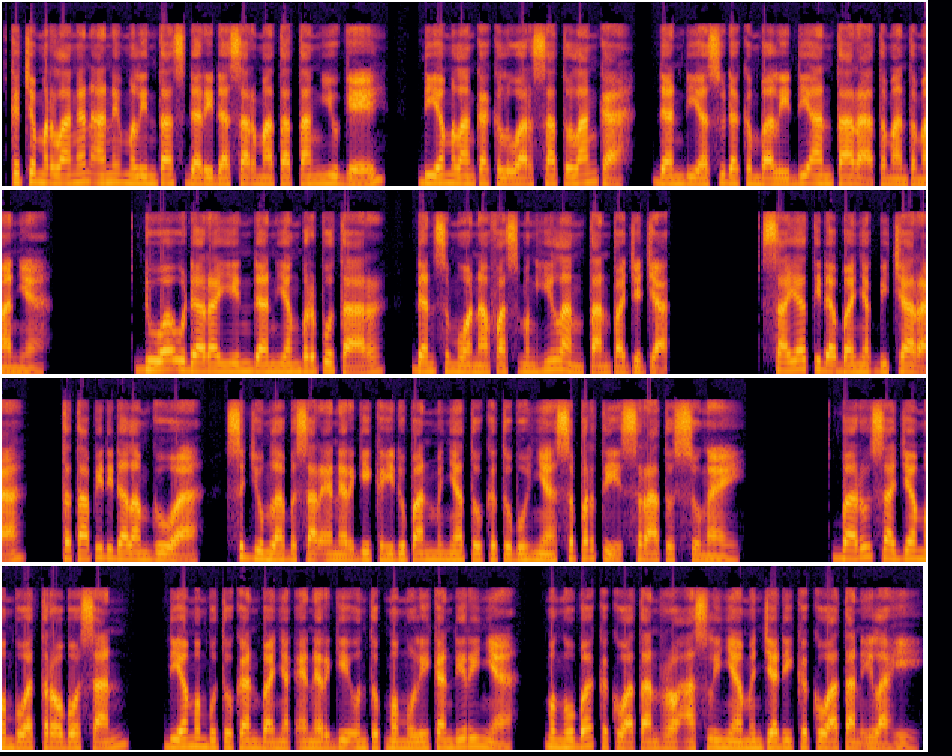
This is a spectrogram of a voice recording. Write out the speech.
Kecemerlangan aneh melintas dari dasar mata Tang Yuge, dia melangkah keluar satu langkah, dan dia sudah kembali di antara teman-temannya. Dua udara yin dan yang berputar, dan semua nafas menghilang tanpa jejak. Saya tidak banyak bicara, tetapi di dalam gua, sejumlah besar energi kehidupan menyatu ke tubuhnya seperti seratus sungai. Baru saja membuat terobosan, dia membutuhkan banyak energi untuk memulihkan dirinya, mengubah kekuatan roh aslinya menjadi kekuatan ilahi.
